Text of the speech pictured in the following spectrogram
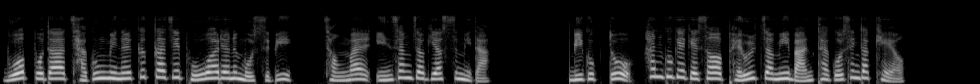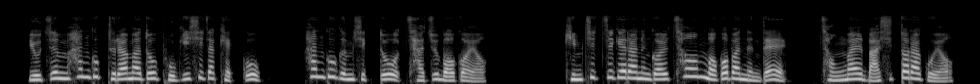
무엇보다 자국민을 끝까지 보호하려는 모습이 정말 인상적이었습니다. 미국도 한국에게서 배울 점이 많다고 생각해요. 요즘 한국 드라마도 보기 시작했고, 한국 음식도 자주 먹어요. 김치찌개라는 걸 처음 먹어봤는데 정말 맛있더라고요.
